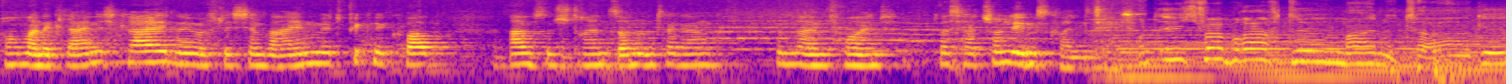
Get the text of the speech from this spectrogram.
brauche mal eine Kleinigkeit, nehme ein Fläschchen Wein mit, Picknickkorb, abends im Strand, Sonnenuntergang mit meinem Freund. Das hat schon Lebensqualität. Und ich verbrachte meine Tage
